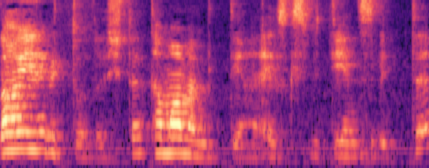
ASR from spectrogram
Daha yeni bitti o da işte. Tamamen bitti yani. Eskisi bitti, yenisi bitti.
